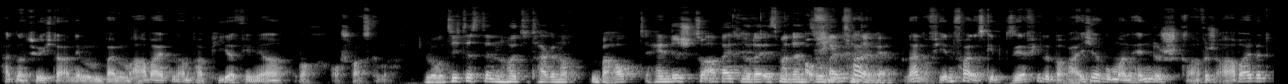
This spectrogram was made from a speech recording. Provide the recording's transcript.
hat natürlich da an dem, beim Arbeiten am Papier viel mehr noch auch Spaß gemacht. Lohnt sich das denn heutzutage noch überhaupt händisch zu arbeiten oder ist man dann Auf so weit Fall. hinterher? Nein, auf jeden Fall. Es gibt sehr viele Bereiche, wo man händisch grafisch arbeitet.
